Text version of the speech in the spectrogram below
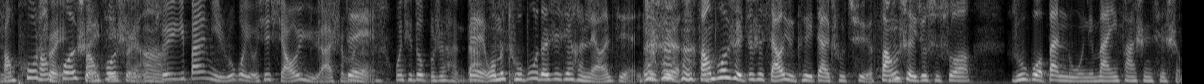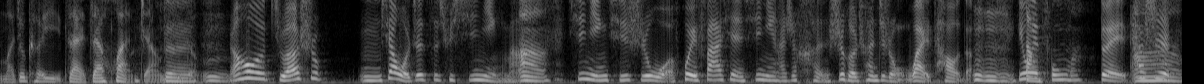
防泼水、嗯防泼水防泼水。其实嗯。所以一般你如果有一些小雨啊什么的对，问题都不是很大。对我们徒步的这些很了解，就是 防泼水，就是小雨可以带出去；防水就是说，如果半路你万一发生些什么，就可以再再换这样子的。嗯然后主要是。嗯，像我这次去西宁嘛，嗯西宁其实我会发现西宁还是很适合穿这种外套的，嗯嗯嗯，因为挡风吗？对，它是、啊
